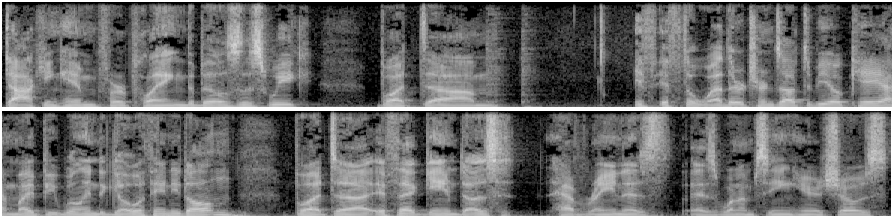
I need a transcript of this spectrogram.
docking him for playing the Bills this week, but um, if if the weather turns out to be okay, I might be willing to go with Andy Dalton. But uh, if that game does have rain, as as what I'm seeing here, it shows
